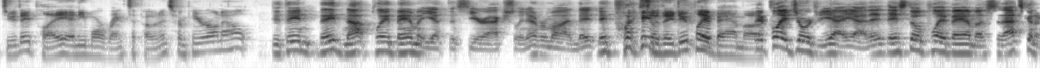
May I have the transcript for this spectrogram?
do they play any more ranked opponents from here on out? Did they? They've not played Bama yet this year. Actually, never mind. They they play. So they do play Bama. They play Georgia. Yeah, yeah. They, they still play Bama. So that's gonna.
